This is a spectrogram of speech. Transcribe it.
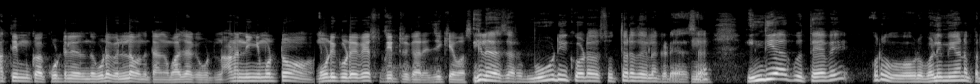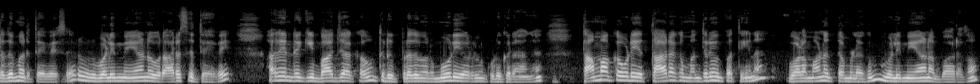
அதிமுக கூட்டணியில இருந்து கூட வெளில வந்துட்டாங்க பாஜக கூட்டணி ஆனால் நீங்கள் மட்டும் மோடி கூடவே சுற்றிட்டு இருக்காரு ஜி கே வாசன். இல்லை சார். மோடி கூட சுத்துறதுலாம் கிடையாது சார். இந்தியாவுக்கு தேவை ஒரு ஒரு வலிமையான பிரதமர் தேவை சார். ஒரு வலிமையான ஒரு அரசு தேவை. அது இன்றைக்கு பாஜகவும் திரு பிரதமர் மோடி அவர்களும் கொடுக்குறாங்க. தமாகவுடைய தாரக மந்திரம் பார்த்தீங்கன்னா வளமான தமிழகம் வலிமையான பாரதம்.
